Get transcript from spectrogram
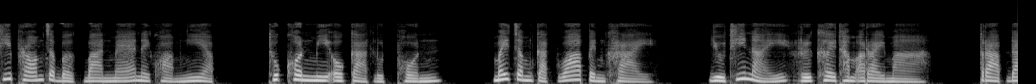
ที่พร้อมจะเบิกบานแม้ในความเงียบ ทุกคนมีโอกาสหลุดพ้น ไม่จำกัดว่าเป็นใคร อยู่ที่ไหนหรือเคยทำอะไรมา ตราบใด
